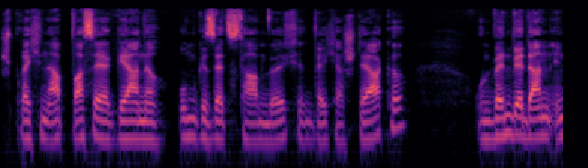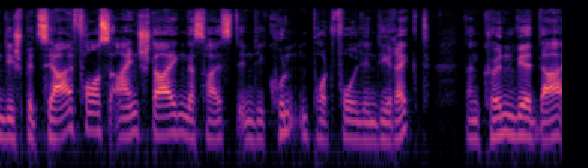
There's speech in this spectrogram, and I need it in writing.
sprechen ab, was er gerne umgesetzt haben möchte, in welcher Stärke. Und wenn wir dann in die Spezialfonds einsteigen, das heißt in die Kundenportfolien direkt, dann können wir da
